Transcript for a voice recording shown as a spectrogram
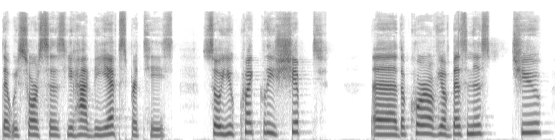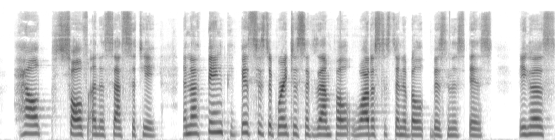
the resources, you had the expertise. So you quickly shift uh, the core of your business to help solve a necessity. And I think this is the greatest example what a sustainable business is because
